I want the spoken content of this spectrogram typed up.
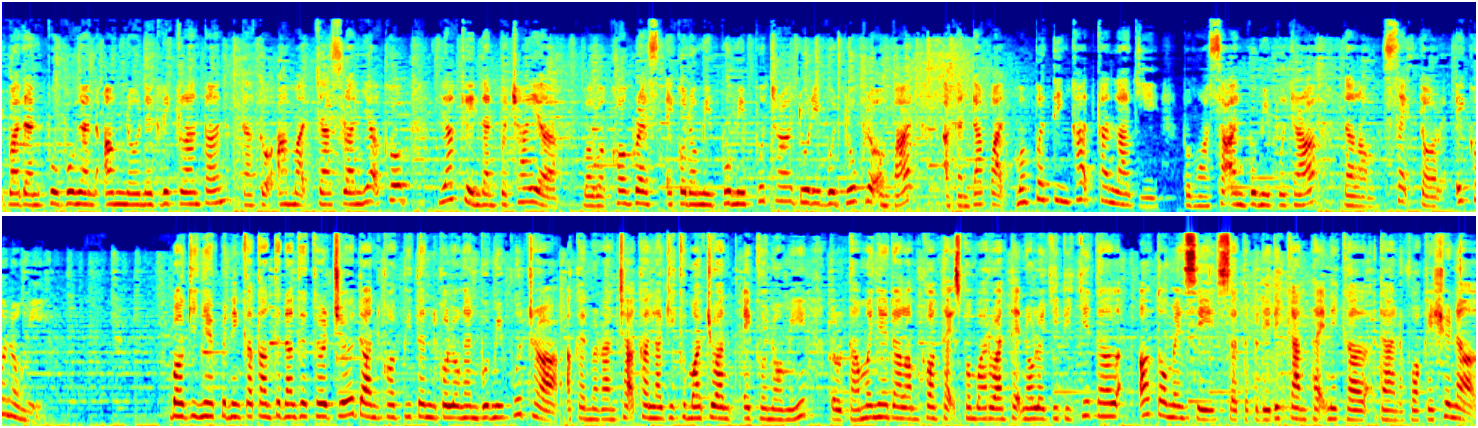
Badan Perhubungan AMNO Negeri Kelantan, Datuk Ahmad Jaslan Yaakob yakin dan percaya bahawa Kongres Ekonomi Bumi Putra 2024 akan dapat mempertingkatkan lagi penguasaan Bumi Putra dalam sektor ekonomi. Baginya peningkatan tenaga kerja dan kompeten golongan Bumi Putra akan merancakkan lagi kemajuan ekonomi terutamanya dalam konteks pembaruan teknologi digital, automasi serta pendidikan teknikal dan vokasional.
